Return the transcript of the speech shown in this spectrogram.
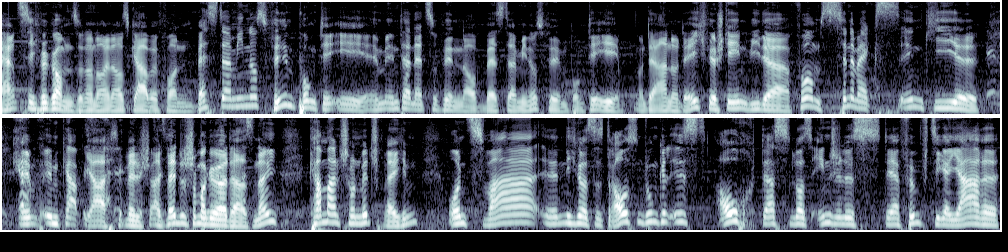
Herzlich willkommen zu einer neuen Ausgabe von bester-film.de im Internet zu finden auf bester-film.de. Und der Arne und ich, wir stehen wieder vorm Cinemax in Kiel. Im Cup. Im, Im Cup. Ja, Mensch, als wenn du schon mal gehört hast, ne? Kann man schon mitsprechen. Und zwar äh, nicht nur, dass es draußen dunkel ist, auch das Los Angeles der 50er Jahre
